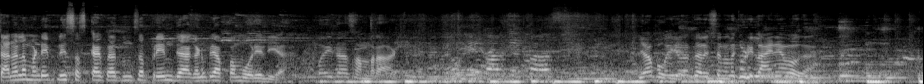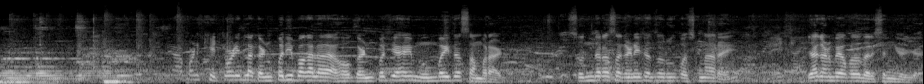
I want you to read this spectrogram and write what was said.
चॅनलला मंडळी प्लीज सबस्क्राईब करा. तुमचं प्रेम द्या. गणपती आप्पा मोरे लिहा मुंबईचा सम्राट. या बघूया. दर्शनाला थोडी लाईन आहे बघा. आपण खेतवाडीतला गणपती बघायला हो गणपती आहे मुंबईचा सम्राट. सुंदर असं गणेशाचं रूप असणार आहे. या गणपती बाप्पाचं दर्शन घेऊया.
